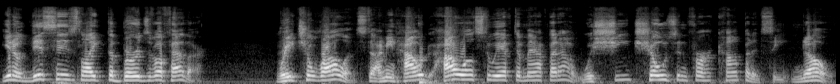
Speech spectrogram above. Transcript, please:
you know, this is like the birds of a feather. Rachael Rollins. I mean, how, how else do we have to map it out? Was she chosen for her competency? No.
